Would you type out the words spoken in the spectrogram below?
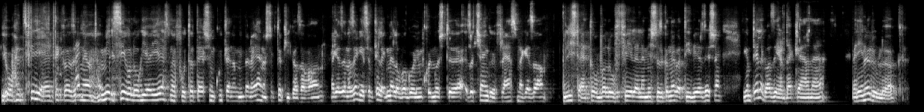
Jó, hát figyeljetek, az hát... a mi pszichológiai eszmefutatásunk után, amiben a Jánosnak tök igaza van, meg ezen az egészen tényleg ne lovagoljunk, hogy most ez a csengő franc, meg ez a listától való félelem és ezek a negatív érzések, igen, tényleg az érdekelne, mert én örülök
